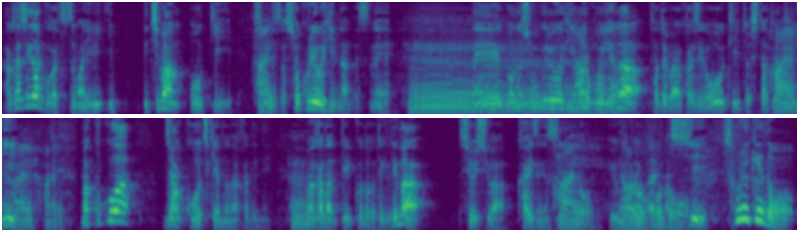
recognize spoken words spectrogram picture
赤字額が実はいい一番大きい種別は食料品なんですね。でこの食料品の分野が例えば赤字が大きいとしたときに、はいはいはい。まあ、ここはじゃあ高知県の中でね、賄っていくことができれば収支は改善するはいということになりますし、それけど、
